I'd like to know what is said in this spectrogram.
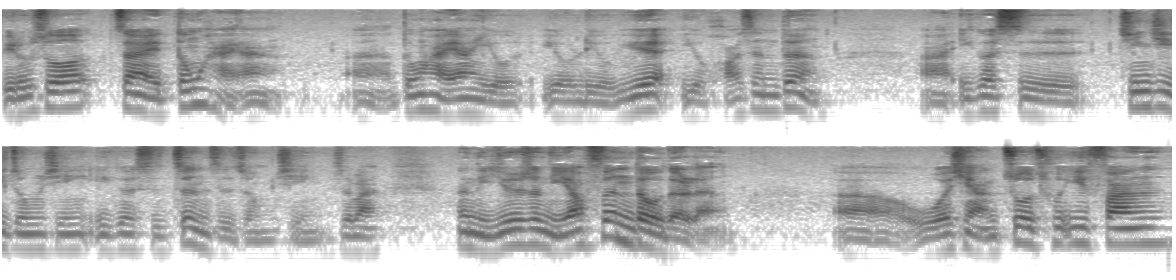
比如说在东海岸，嗯，东海岸有有纽约，有华盛顿，啊，一个是经济中心，一个是政治中心，是吧？那你就是说你要奋斗的人，呃，我想做出一番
